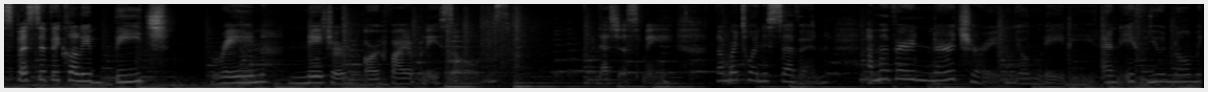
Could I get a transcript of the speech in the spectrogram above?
specifically beach, rain, nature, or fireplace sounds. That's just me. Number 27. I'm a very nurturing young lady. And if you know me,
